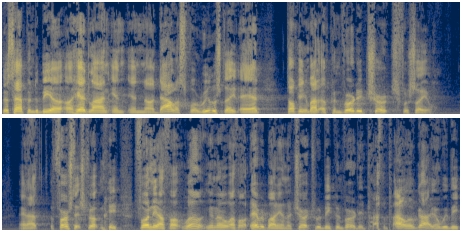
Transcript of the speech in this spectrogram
this happened to be a, a headline in, in uh, Dallas for a real estate ad talking about a converted church for sale. And I, first it struck me funny. I thought, well, you know, I thought everybody in the church would be converted by the power of God. You know, we'd be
